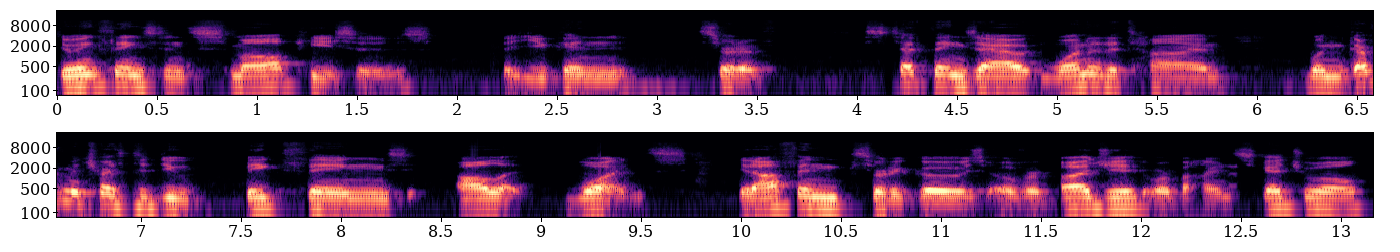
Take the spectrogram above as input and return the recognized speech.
doing things in small pieces that you can sort of set things out one at a time. When government tries to do big things all at once, it often sort of goes over budget or behind schedule.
